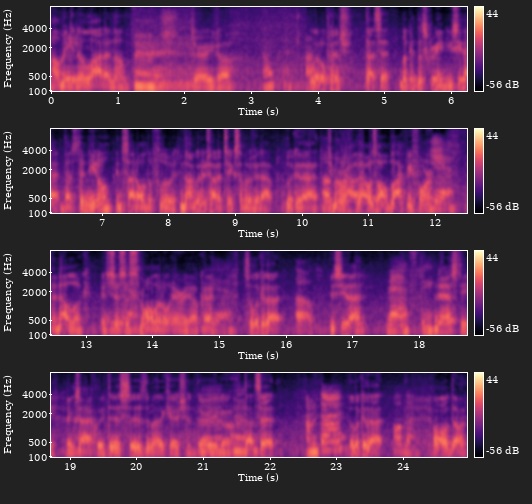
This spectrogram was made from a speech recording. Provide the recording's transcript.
I'll make it a lot of numb. Hmm. There you go. Okay. A little pinch. That's it. Look at the screen. You see that? That's the needle inside all the fluid. Now I'm going to try to take some of it out. Look at that. Do you remember how that was all black before? Yeah. And now look. It's just a small little area, okay? Yeah. So look at that. Oh, You see that? nasty. Nasty. Exactly. This is the medication. There you go. Mm-hmm. That's it. I'm done. And look at that. All done. All done.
